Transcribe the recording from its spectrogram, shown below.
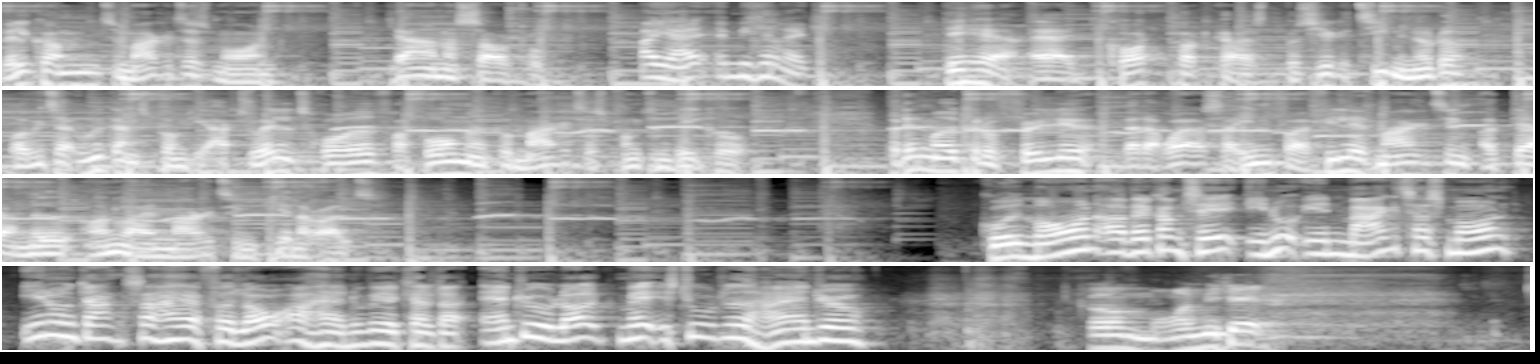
Velkommen til Marketers Morgen. Jeg er Anders Sautrup. Og jeg er Michael Rik. Det her er et kort podcast på cirka 10 minutter, hvor vi tager udgangspunkt i aktuelle tråde fra forumet på marketers.dk. På den måde kan du følge, hvad der rører sig inden for affiliate marketing og dermed online marketing generelt. Godmorgen og velkommen til endnu en Marketers Morgen. Endnu en gang så har jeg fået lov at have, nu vil jeg kalde dig Andrew Lolk med i studiet. Hej Andrew. Godmorgen Michael.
